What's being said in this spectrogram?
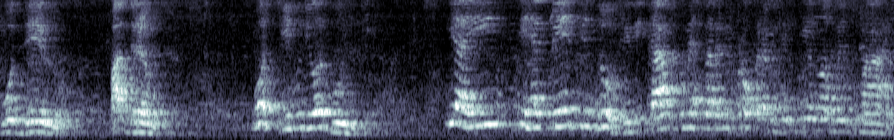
modelo, padrão, motivo de orgulho. E aí, de repente, no sindicato começaram a me procurar, eu senti, eu não aguento mais.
